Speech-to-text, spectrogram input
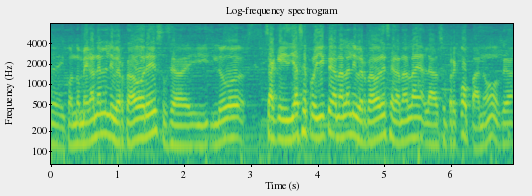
eh, cuando me ganen la Libertadores, o sea, y, luego, o sea, que ya se proyecte ganar la Libertadores y ganar la, Supercopa, ¿no? O sea,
